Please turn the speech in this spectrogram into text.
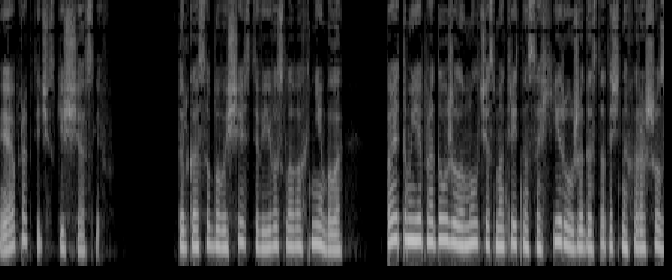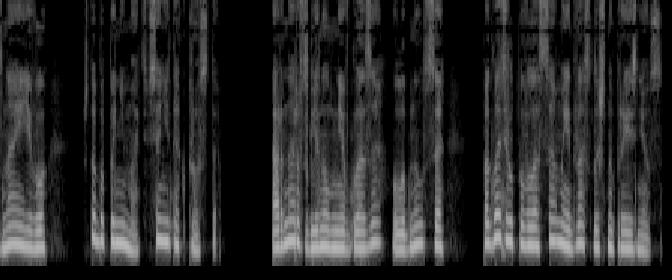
Я практически счастлив. Только особого счастья в его словах не было — Поэтому я продолжила молча смотреть на Сахира, уже достаточно хорошо зная его, чтобы понимать, все не так просто. Арнар взглянул мне в глаза, улыбнулся, погладил по волосам и едва слышно произнес.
